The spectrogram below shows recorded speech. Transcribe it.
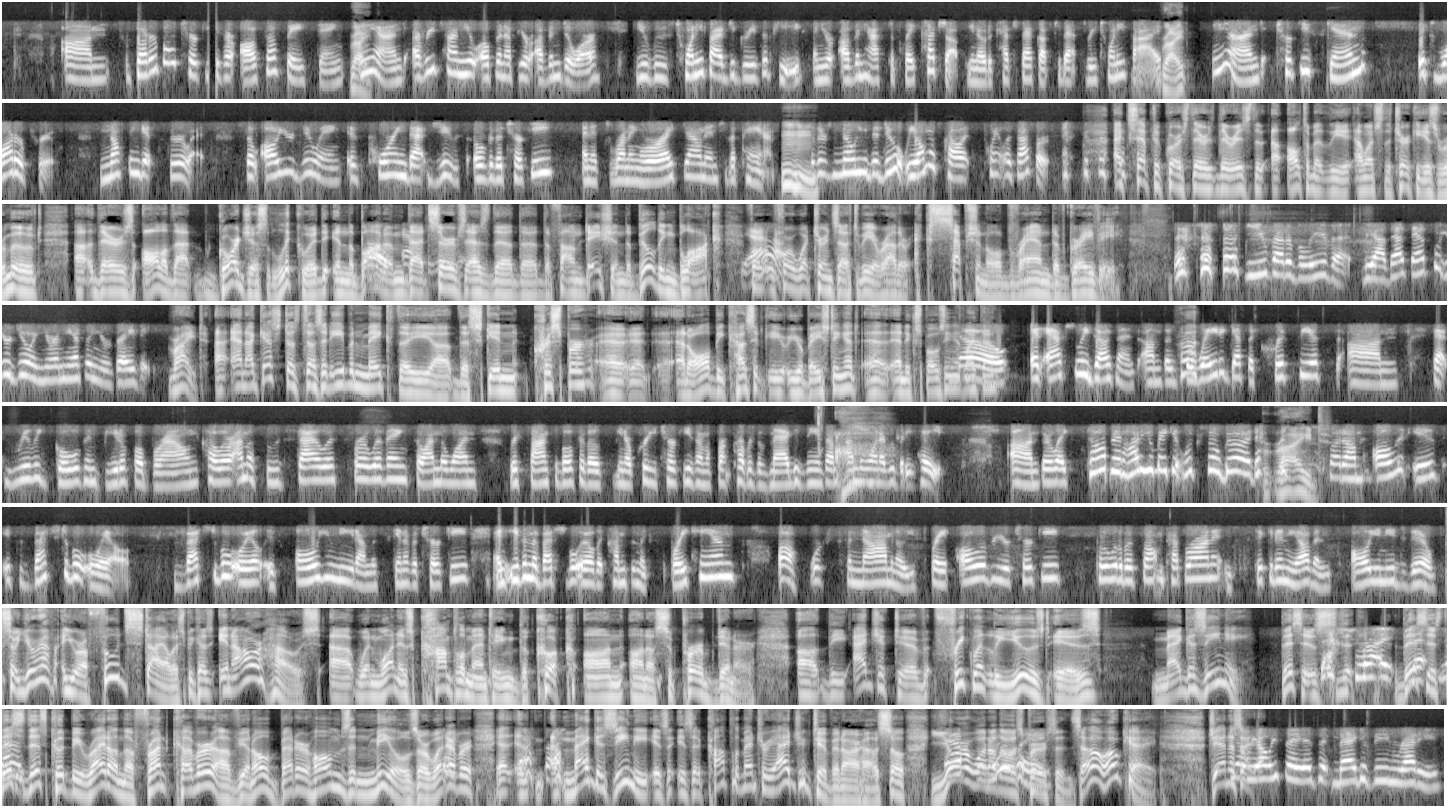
Um, butterball turkeys are also basting, Right. and every time you open up your oven door, you lose 25 degrees of heat, and your oven has to play catch up, you know, to catch back up to that 325. Right. And turkey skin, it's waterproof. Nothing gets through it. So all you're doing is pouring that juice over the turkey and it's running right down into the pan. Mm-hmm. So there's no need to do it. We almost call it pointless effort. Except, of course, there there is the uh, ultimately uh, once the turkey is removed, uh, there's all of that gorgeous liquid in the bottom that serves as the, the the foundation, the building block Yeah. for, for what turns out to be a rather exceptional brand of gravy. you better believe it. Yeah, that that's what you're doing. You're enhancing your gravy. Right, uh, and I guess does does it even make the uh, the skin crisper uh, at all because it, you're basting it uh, and exposing it no, like that? it actually doesn't. Um, the, the way to get the crispiest, um, that really golden, beautiful brown color. I'm a food stylist for a living, so I'm the one responsible for those, you know, pretty turkeys on the front covers of magazines. I'm, I'm the one everybody hates. Um, they're like, "Stop it! How do you make it look so good?" Right. but um, all it is, it's vegetable oil. Vegetable oil is all you need on the skin of a turkey, and even the vegetable oil that comes in like spray cans, oh, works phenomenal. You spray it all over your turkey, put a little bit of salt and pepper on it, and stick it in the oven. All you need to do. So you're a, you're a food stylist because in our house, uh, when one is complimenting the cook on on a superb dinner, uh, the adjective frequently used is magazzini. This is right. This That- is this yes. this could be right on the front cover of you know Better Homes and Meals or whatever. Magazzini is is a complimentary adjective in our house. So you're one of those persons. Oh, okay, Janice. Yeah, I- we always say, "Is it magazine ready?"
